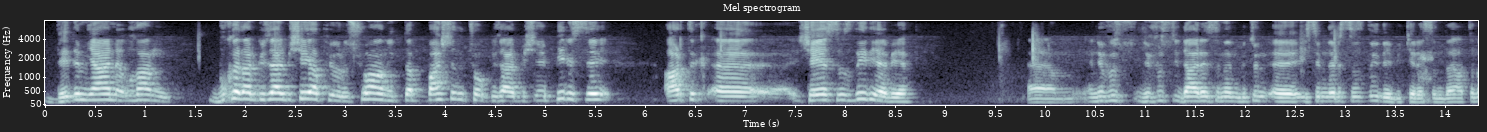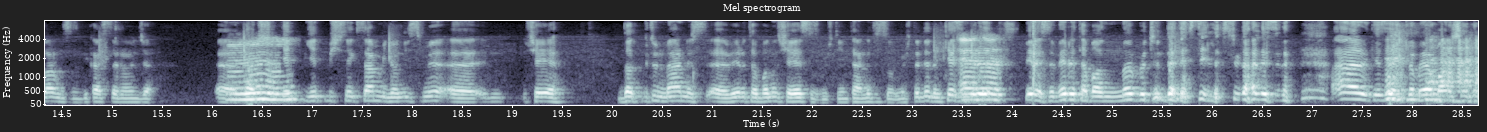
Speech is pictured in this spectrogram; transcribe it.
dedim yani ulan bu kadar güzel bir şey yapıyoruz. Şu an ilk de başladık çok güzel bir şey. Birisi artık e, şeye sızdıydı ya bir e, nüfus nüfus idaresinin bütün e, isimleri sızdıydı bir keresinde hatırlar mısınız birkaç sene önce. E, kaç 70-80 milyon ismi e, şeye da bütün Mernis e, veri tabanı şeye sızmıştı, internete sızmıştı. Dedim kesin evet, evet. birisi veri tabanını bütün dedesiyle sülalesini herkese eklemeye başladı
